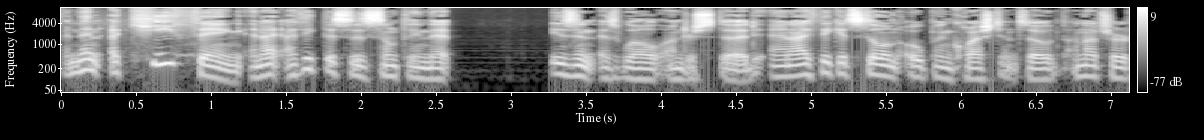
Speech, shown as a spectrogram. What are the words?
and then a key thing, and I, I think this is something that isn't as well understood, and I think it's still an open question. So I'm not sure.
